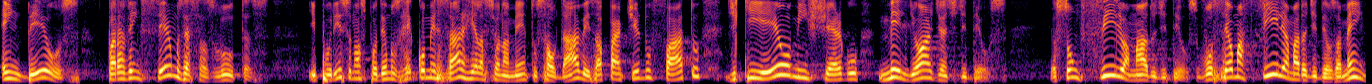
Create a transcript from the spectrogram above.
em Deus para vencermos essas lutas. E por isso nós podemos recomeçar relacionamentos saudáveis a partir do fato de que eu me enxergo melhor diante de Deus. Eu sou um filho amado de Deus. Você é uma filha amada de Deus. Amém?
